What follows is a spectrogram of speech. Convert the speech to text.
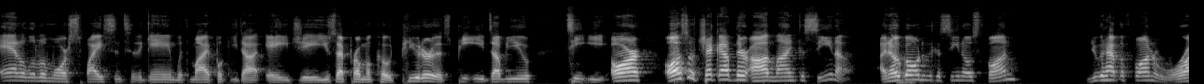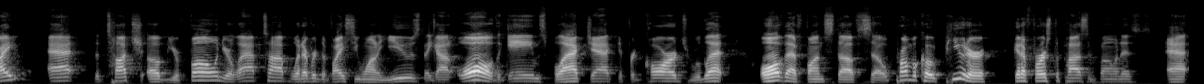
add a little more spice into the game with mybookie.ag. Use that promo code pewter. That's P E W T E R. Also, check out their online casino. I know going to the casino is fun. You can have the fun right at the touch of your phone, your laptop, whatever device you want to use. They got all the games, blackjack, different cards, roulette, all that fun stuff. So, promo code pewter, get a first deposit bonus at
